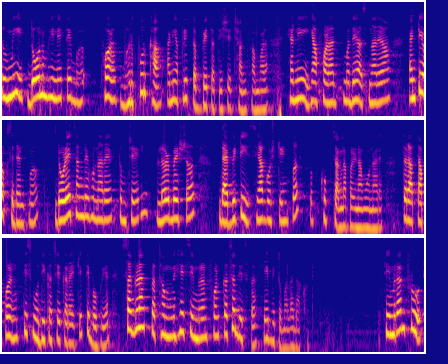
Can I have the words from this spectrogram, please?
तुम्ही दोन महिने ते भ फळ भरपूर खा आणि आपली तब्येत अतिशय छान सांभाळा. ह्याने ह्या फळांमध्ये असणाऱ्या अँटीऑक्सिडंटमुळं डोळे चांगले होणार आहेत तुमचे ब्लड प्रेशर डायबिटीस ह्या गोष्टींवर खूप चांगला परिणाम होणार आहे. तर आता आपण ती स्मूदी कशी करायची ते बघूया सगळ्यात प्रथम हे सिमरन फळ कसं दिसतं हे मी तुम्हाला दाखवते. सिमरन फ्रूट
